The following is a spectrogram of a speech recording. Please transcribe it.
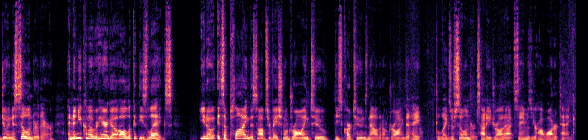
doing a cylinder there, and then you come over here and go, oh, look at these legs. You know, it's applying this observational drawing to these cartoons now that I'm drawing that, hey, the legs are cylinders. How do you draw that? Same as your hot water tank.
